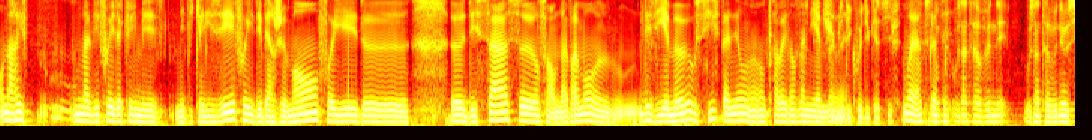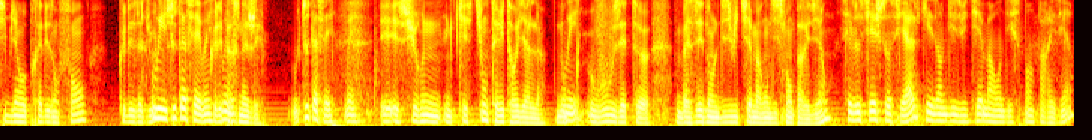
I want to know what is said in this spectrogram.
on arrive, on a des foyers d'accueil mé- médicalisés, foyers d'hébergement, foyers de, des SAS, enfin on a vraiment des IME aussi. Cette année, on, on travaille dans un IME. Institut ouais. médico-éducatif. Voilà, tout à fait. vous intervenez, vous intervenez aussi bien auprès des enfants que des adultes, Oui, tout à fait, oui. que des oui, personnes âgées. Tout à fait, oui. Et, et sur une, une question territoriale, donc Oui. vous êtes euh, basé dans le 18e arrondissement parisien, C'est le siège social qui est dans le 18e arrondissement parisien.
